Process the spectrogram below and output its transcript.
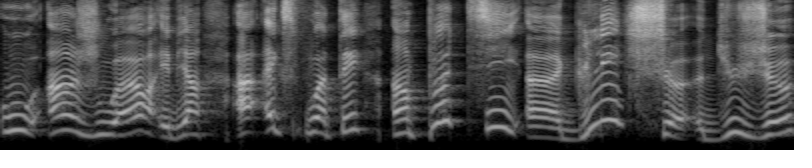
où un joueur eh bien, a exploité un petit glitch du jeu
